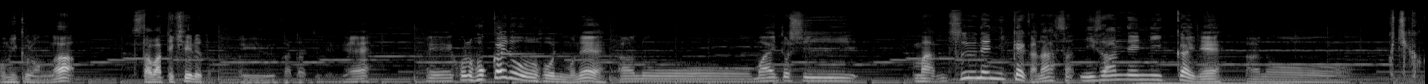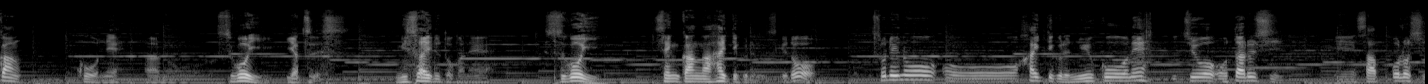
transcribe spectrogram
オミクロンが伝わってきてるという形でね。えーこの北海道の方にもね、あのー毎年、まあ、数年に1回かな、2、3年に1回ね、あのー駆逐艦、こうね、あのーすごいやつです。ミサイルとかね、すごい戦艦が入ってくるんですけど、それの入ってくる入港をね、一応小樽市、えー札幌市、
